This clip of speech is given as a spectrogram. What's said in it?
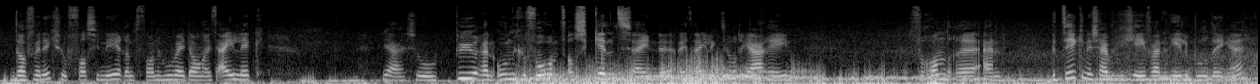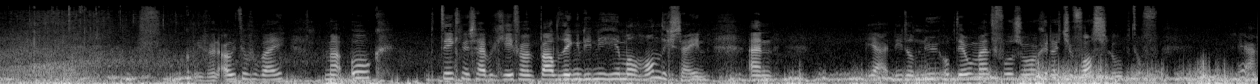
dat vind ik zo fascinerend van hoe wij dan uiteindelijk ja, zo puur en ongevormd als kind zijnde uiteindelijk door de jaren heen veranderen en betekenis hebben gegeven aan een heleboel dingen. Ik kom even een auto voorbij. Maar ook betekenis hebben gegeven aan bepaalde dingen die niet helemaal handig zijn. En ja, die er nu op dit moment voor zorgen dat je vastloopt. Of ja.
